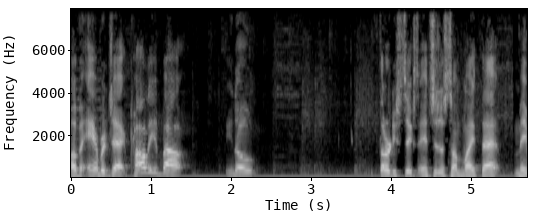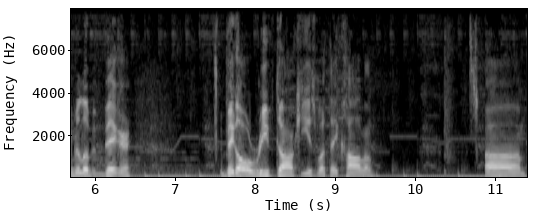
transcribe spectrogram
of an amberjack, probably about you know 36 inches or something like that, maybe a little bit bigger. Big old reef donkey is what they call him. Um,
